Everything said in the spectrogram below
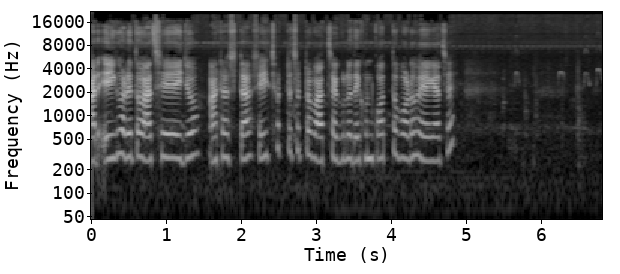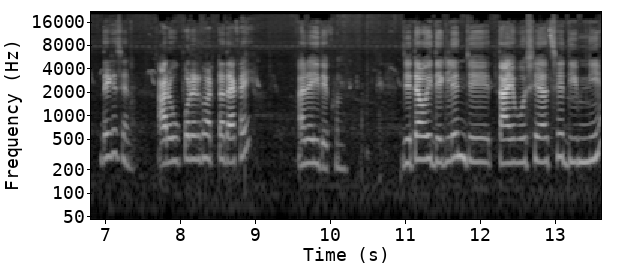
আর এই ঘরে তো আছে এই যে আঠাশটা, সেই ছোট্ট ছোট্ট বাচ্চাগুলো দেখুন কত বড় হয়ে গেছে। দেখেছেন? আর উপরের ঘরটা দেখাই। আর এই দেখুন, যেটা ওই দেখলেন যে তাই বসে আছে ডিম নিয়ে,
